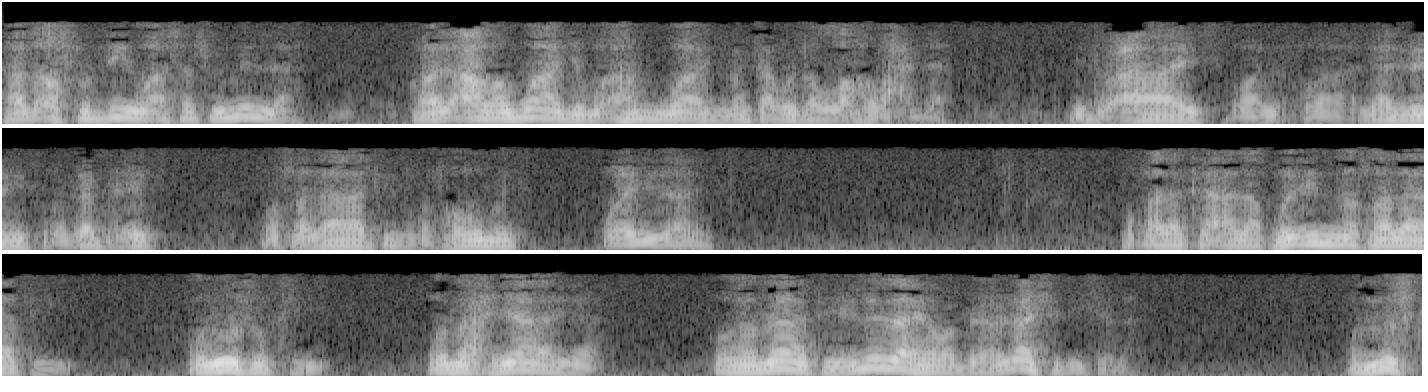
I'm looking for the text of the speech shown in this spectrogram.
هذا أصل الدين وأساس الملة. قال أعظم واجب وأهم واجب أن تعبد الله وحده. بدعائك ونذرك وذبحك وصلاتك وصومك وغير ذلك. وقال تعالى قل إن صلاتي ونسكي ومحياي ومماتي لله رب العالمين لا شريك له. والنسك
